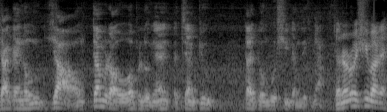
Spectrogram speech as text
ရာခိုင်နှုန်းရအောင်တက်မတော်ကိုဘယ်လိုများအကြံပြုတိုက်တွန်းဖို့ရှိတယ်မသိခင်ဗျာကျွန်တော်တို့ရှိပါတယ်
